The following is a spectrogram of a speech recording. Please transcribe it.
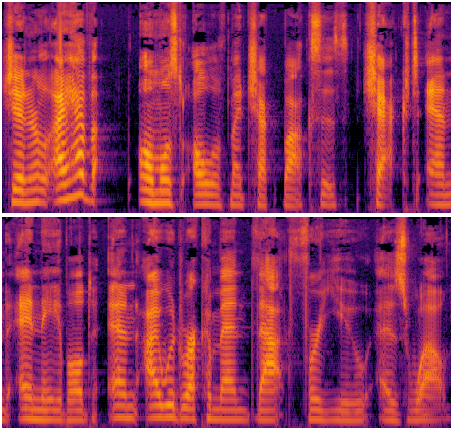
generally I have almost all of my check boxes checked and enabled and I would recommend that for you as well.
